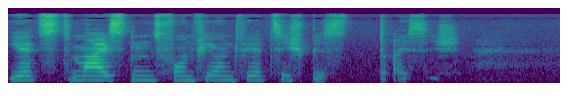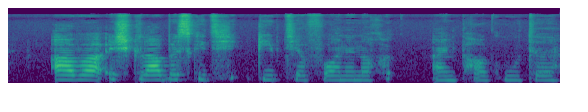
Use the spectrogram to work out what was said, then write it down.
jetzt meistens von 44 bis 30. Aber ich glaube, es gibt, hier vorne noch ein paar gute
